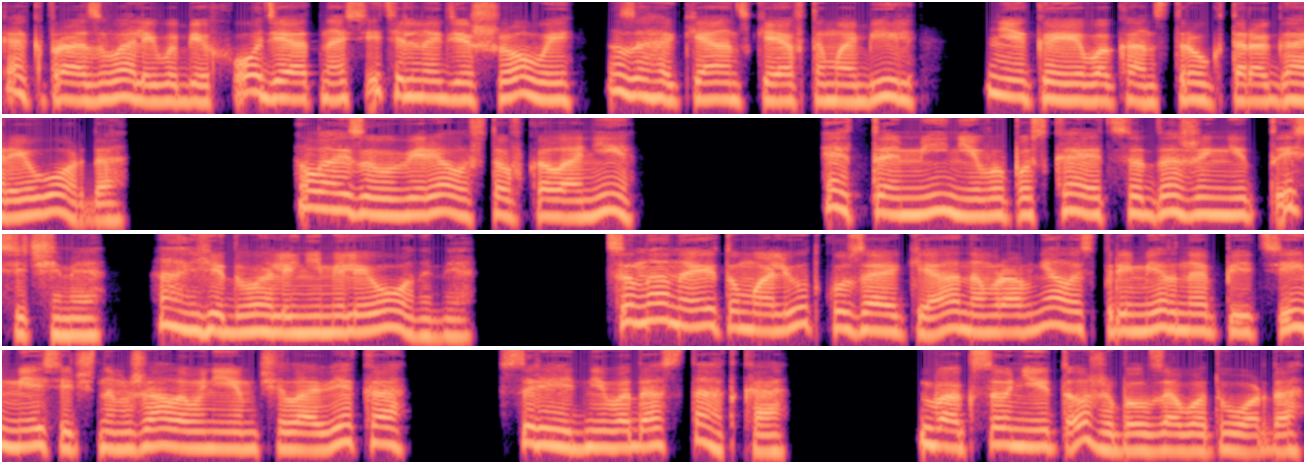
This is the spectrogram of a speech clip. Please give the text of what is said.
как прозвали в обиходе относительно дешевый заокеанский автомобиль некоего конструктора Гарри Уорда. Лайза уверяла, что в колонии эта мини выпускается даже не тысячами, а едва ли не миллионами. Цена на эту малютку за океаном равнялась примерно пятимесячным жалованием человека среднего достатка. В Аксонии тоже был завод Уорда,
